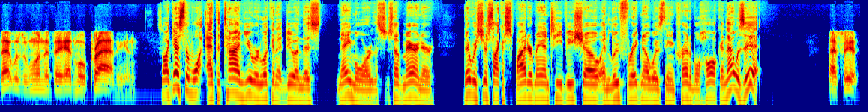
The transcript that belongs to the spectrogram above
that was the one that they had more pride in. So I guess the one at the time you were looking at doing this Namor, the Submariner, there was just like a Spider-Man TV show, and Lou Ferrigno was the Incredible Hulk, and that was it. That's it.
